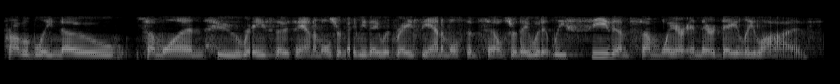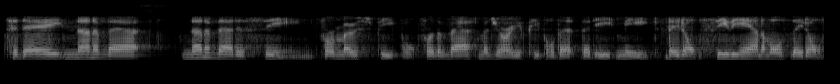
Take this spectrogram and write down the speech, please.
probably know someone who raised those animals, or maybe they would raise the animals themselves, or they would at least see them somewhere in their daily lives. Today, none of that None of that is seen for most people, for the vast majority of people that, that eat meat. They don't see the animals, they don't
